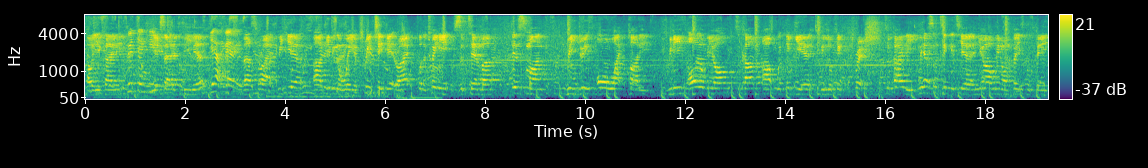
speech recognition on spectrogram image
How are you, Kylie? Good, thank You you. excited to be here? Yeah, very. That's right. We're here uh, giving away a free ticket, right, for the 28th of September. This month, we're doing all white party. We need all of y'all to come up with the gear to be looking fresh. So Kylie, we have some tickets here, and you all win on Facebook page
